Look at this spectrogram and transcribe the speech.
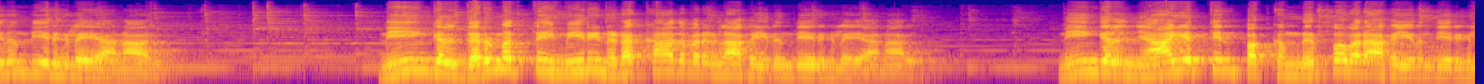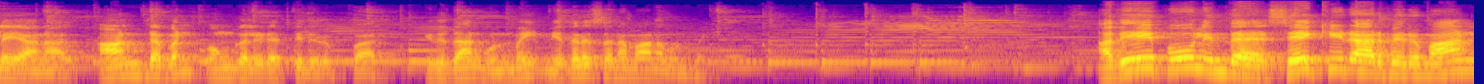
இருந்தீர்களேயானால் நீங்கள் தர்மத்தை மீறி நடக்காதவர்களாக இருந்தீர்களேயானால் நீங்கள் நியாயத்தின் பக்கம் நிற்பவராக இருந்தீர்களேயானால் ஆண்டவன் உங்களிடத்தில் இருப்பார். இதுதான் உண்மை நிதர்சனமான உண்மை. அதேபோல் இந்த சேக்கிடார் பெருமான்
